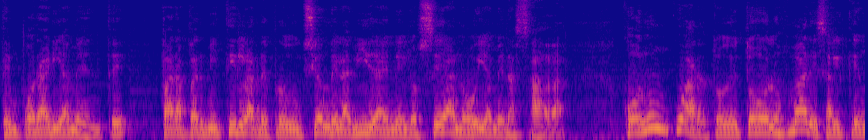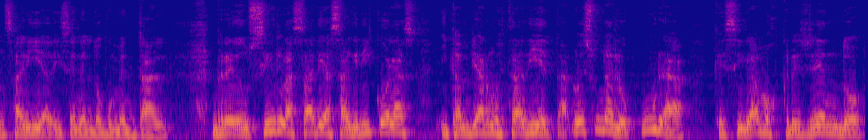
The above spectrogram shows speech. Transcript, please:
temporariamente, para permitir la reproducción de la vida en el océano hoy amenazada con un cuarto de todos los mares alcanzaría, dice en el documental, reducir las áreas agrícolas y cambiar nuestra dieta. ¿No es una locura que sigamos creyendo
